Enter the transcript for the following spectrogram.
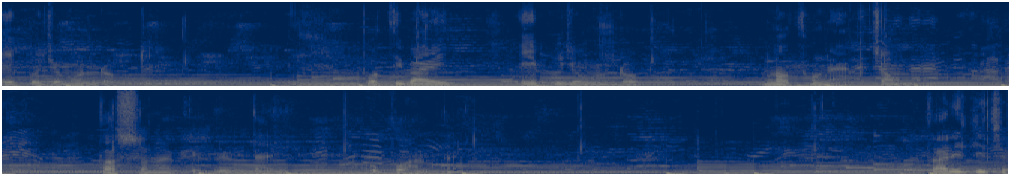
এই পুজো মণ্ডপটি। প্রতিবারই এই পুজো মণ্ডপ নতুন এক চমক দর্শনার্থীদের দেয়, উপহার দেয়। তারই কিছু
